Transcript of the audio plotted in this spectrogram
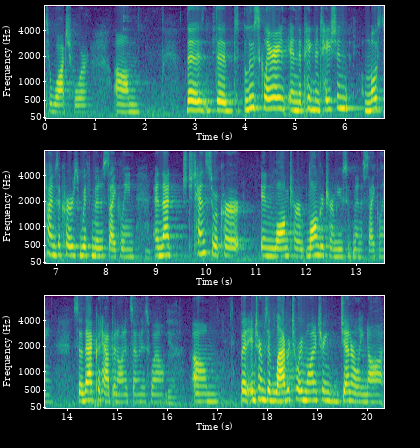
to watch for. Um, the, the blue sclera and the pigmentation most times occurs with minocycline, and that tends to occur in long-term, longer-term use of minocycline. So that could happen on its own as well. Um, but in terms of laboratory monitoring, generally not.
